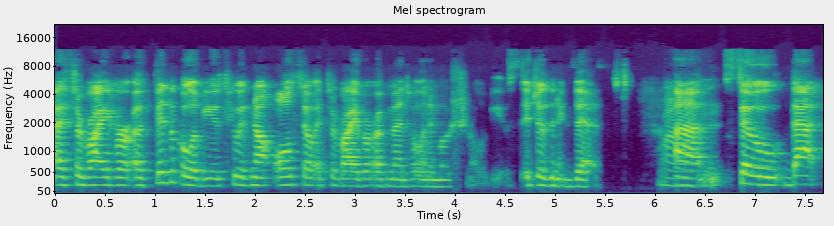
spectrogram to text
a survivor of physical abuse who is not also a survivor of mental and emotional abuse. It doesn't exist. Wow. Um, so that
